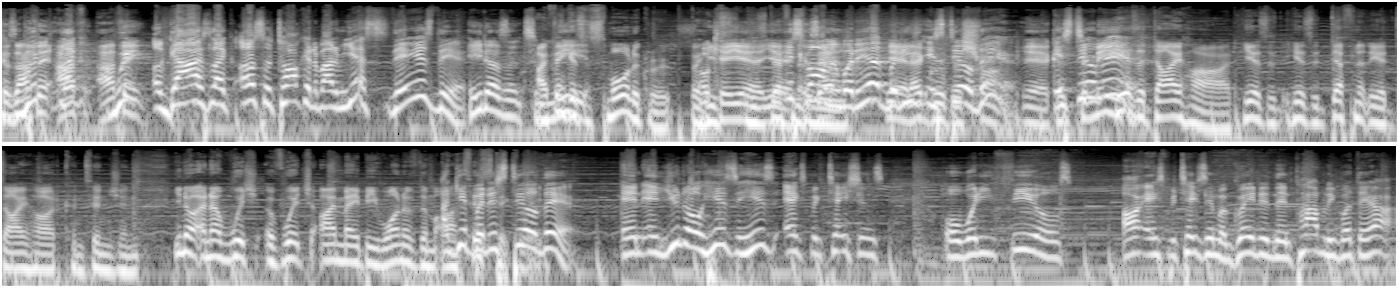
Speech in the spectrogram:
Because I With- think like, I, I think guys like us are talking about him. Yes, there is there. he doesn't. To I think it's a smaller group. But he's- Okay, yeah, he's yeah. It's smaller than what it is, but yeah, he- it's still there. Yeah, It's to still me, there. He has a diehard. He has a he has a definitely a diehard contingent. You know, and of which of which I may be one of them. I get, but it's still there. And and you know his his expectations or what he feels our expectations of him are greater than probably what they are.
